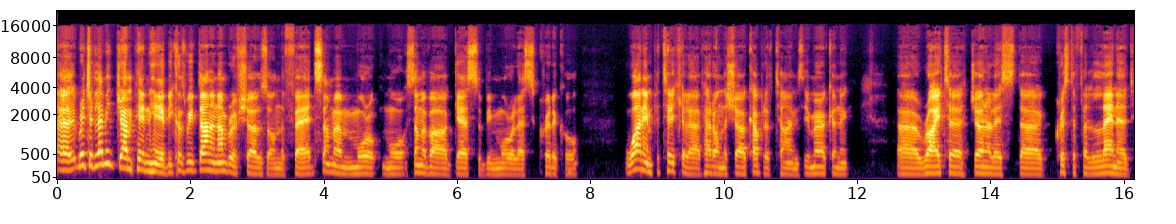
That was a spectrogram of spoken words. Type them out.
uh, Richard, let me jump in here because we've done a number of shows on the Fed. Some are more, more. Some of our guests have been more or less critical. One in particular, I've had on the show a couple of times. The American uh, writer, journalist Christopher Leonard.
